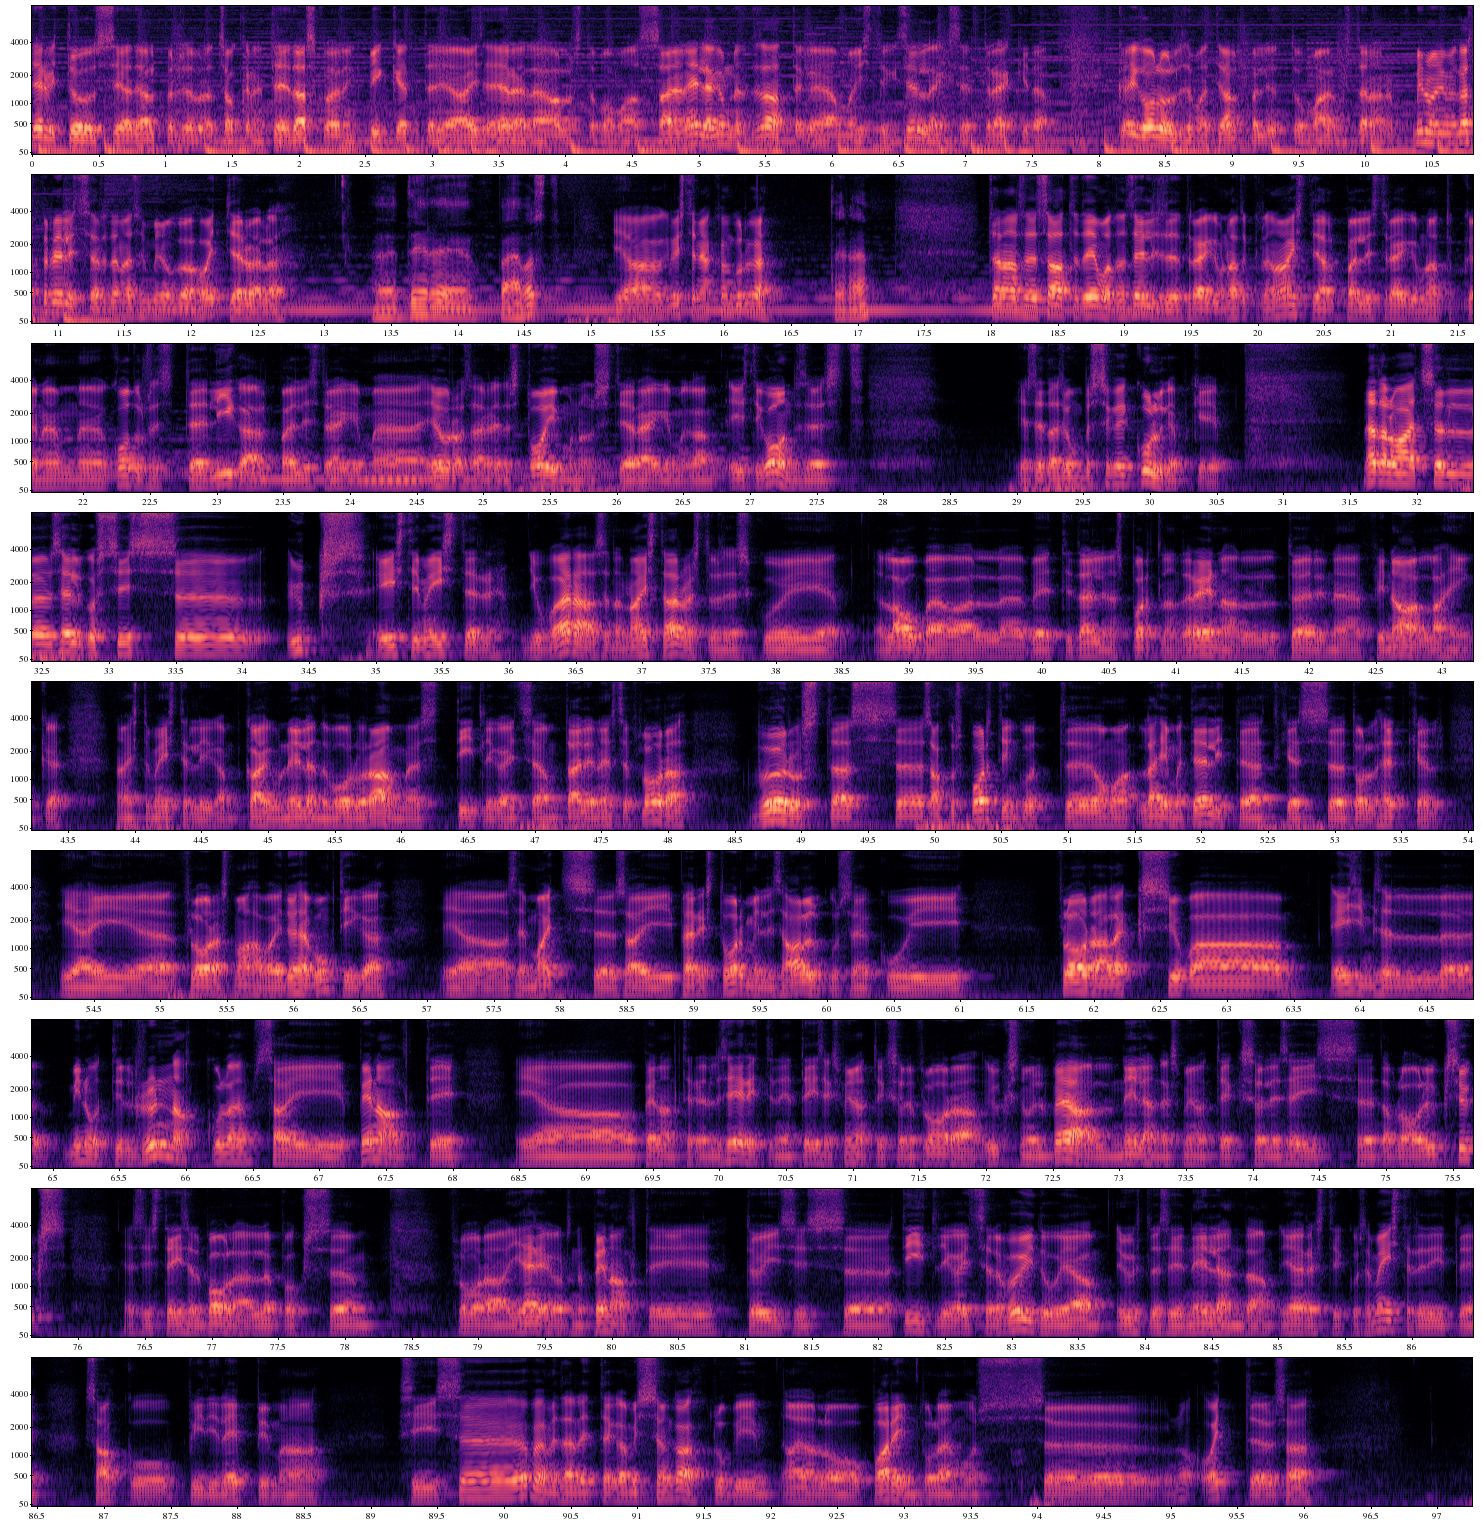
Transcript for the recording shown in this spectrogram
tervitus, head jalgpallisõbrad, Sokkernet teie taskuajaling pikk ette ja ise järele alustab oma saja neljakümnenda saatega ja mõistagi selleks, et rääkida kõige olulisemat jalgpallijuttu maailmas täna. minu nimi Kaspar Elitsaar, täna siin minuga Ott Järvela. tere päevast. ja Kristjan Jaak Angur ka. tere. tänase saate teemad on sellised, et räägime natukene naiste jalgpallist, räägime natukene kodusest liiga jalgpallist, räägime eurosarjades toimunust ja räägime ka Eesti koondisest ja sedasi umbes see kõik kulgebki. nädalavahetusel selgus siis äh, üks Eesti meister juba ära, seda naiste arvestuses, kui laupäeval peeti Tallinna Sportland Arenal tõeline finaallahing. naiste meistriliiga kahekümne neljanda vooru raames tiitlikaitsja Tallinna FC Flora võõrustas äh, Saku Sportingut, äh, oma lähimat jälitajat, kes tol hetkel jäi Florast maha vaid ühe punktiga ja see matš sai päris tormilise alguse, kui Flora läks juba esimesel äh, minutil rünnakule, sai penalti ja penalti realiseeriti, nii et teiseks minutiks oli Flora üks-null peal, neljandaks minutiks oli seis tablool üks-üks. ja siis teisel poolel lõpuks äh, Flora järjekordne penalti tõi siis äh, tiitlikaitsjale võidu ja ühtlasi neljanda järjestikuse meistritiitli. Saku pidi leppima siis äh, hõbemedalitega, mis on ka klubi ajaloo parim tulemus. Äh, no Ott, sa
